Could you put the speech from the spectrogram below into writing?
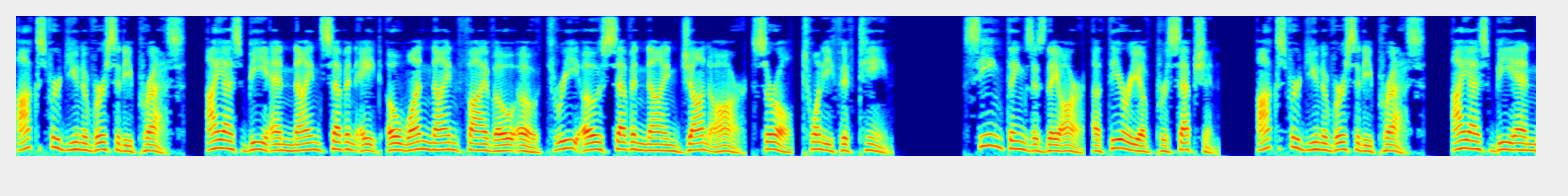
Oxford University Press. ISBN 978-0195003079 John R. Searle, 2015. Seeing Things as They Are, A Theory of Perception. Oxford University Press. ISBN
